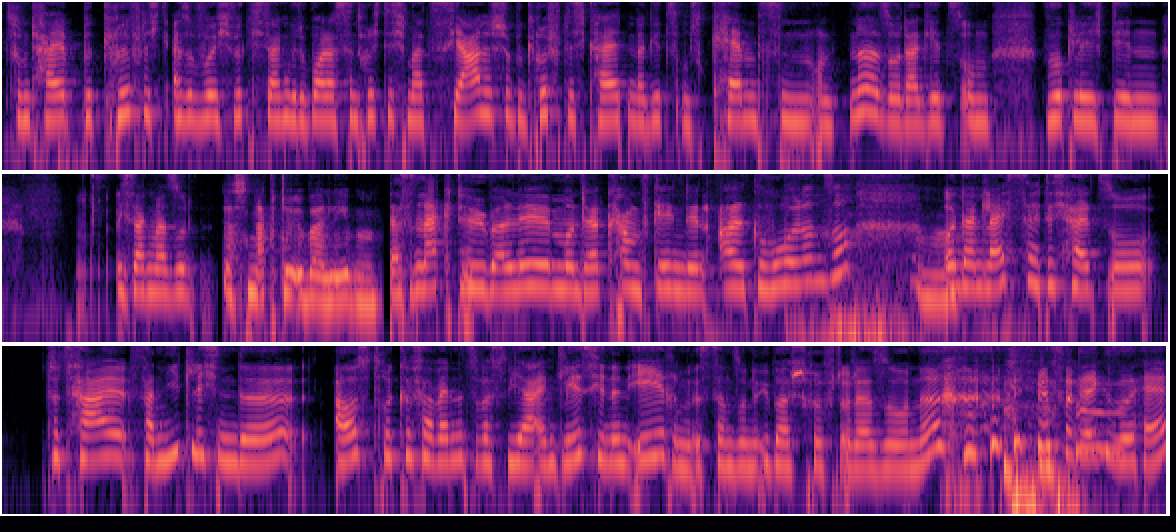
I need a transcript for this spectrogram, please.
zum Teil begrifflich, also wo ich wirklich sagen würde, boah, das sind richtig martialische Begrifflichkeiten, da geht's ums Kämpfen und ne, so, da geht's um wirklich den, ich sag mal so. Das nackte Überleben. Das nackte Überleben und der Kampf gegen den Alkohol und so. Mhm. Und dann gleichzeitig halt so total verniedlichende Ausdrücke verwendet, sowas wie ja ein Gläschen in Ehren ist dann so eine Überschrift oder so, ne? ich mir so denke so, hä,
